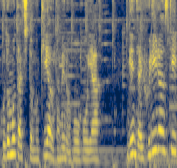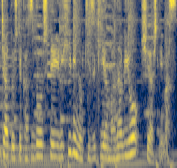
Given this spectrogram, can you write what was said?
子どもたちと向き合うための方法や現在フリーランスティーチャーとして活動している日々の気づきや学びをシェアしています。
